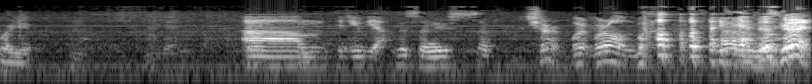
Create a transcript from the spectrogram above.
for you. um, did you yeah This is a new subject. sure we're, we're all we're all yeah, Um, this is good.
